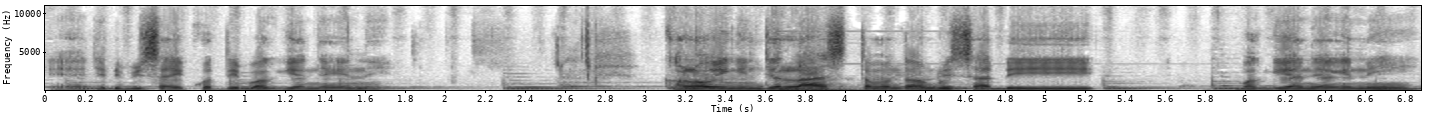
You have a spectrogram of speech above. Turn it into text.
Ya jadi bisa ikut di bagian yang ini. Kalau ingin jelas teman-teman bisa di bagian yang ini.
